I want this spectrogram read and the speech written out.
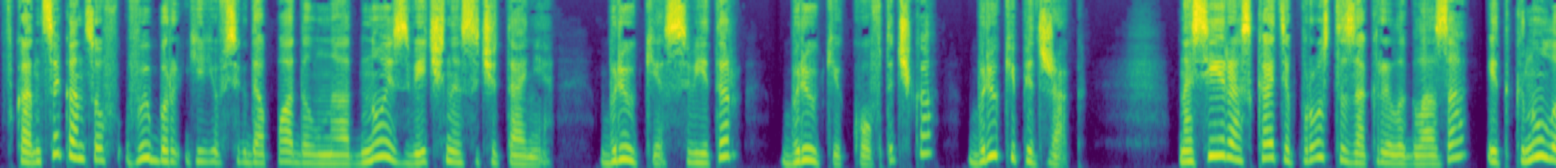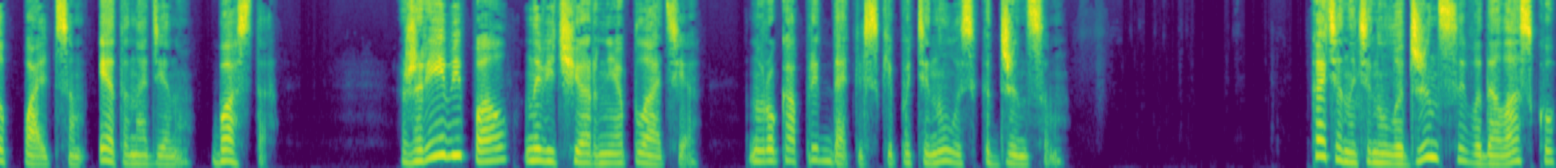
в конце концов выбор ее всегда падал на одно извечное сочетание. Брюки-свитер, брюки-кофточка, брюки-пиджак. На сей раз Катя просто закрыла глаза и ткнула пальцем. «Это надену. Баста». Жребий пал на вечернее платье, но рука предательски потянулась к джинсам. Катя натянула джинсы, водолазку,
